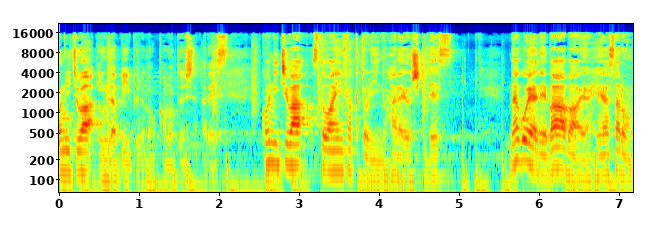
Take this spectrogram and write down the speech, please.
こんにちは、インザピープルの岡本義孝です。こんにちはストワインファクトリーの原良樹です名古屋でバーバーやヘアサロン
